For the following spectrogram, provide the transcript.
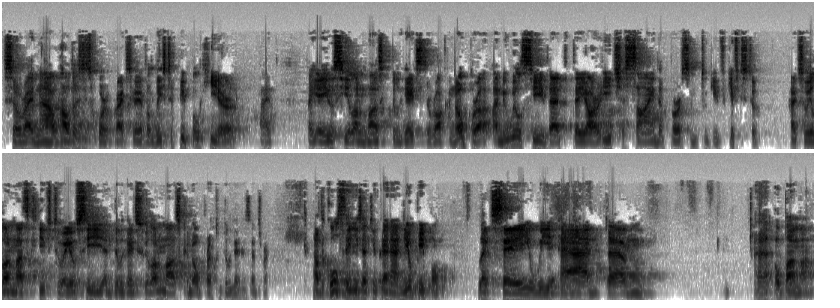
So right now, how does this work, right? So you have a list of people here, right? Like AOC, Elon Musk, Bill Gates, The Rock, and Oprah, and you will see that they are each assigned a person to give gifts to. Right? So Elon Musk gives to AOC, and Bill Gates to Elon Musk, and Oprah to Bill Gates, etc. Now the cool thing is that you can add new people. Let's say we add um, uh, Obama,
